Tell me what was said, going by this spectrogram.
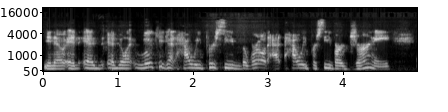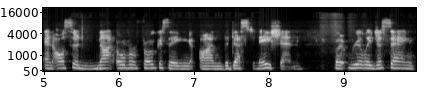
you know and, and and like looking at how we perceive the world at how we perceive our journey and also not over focusing on the destination but really just saying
